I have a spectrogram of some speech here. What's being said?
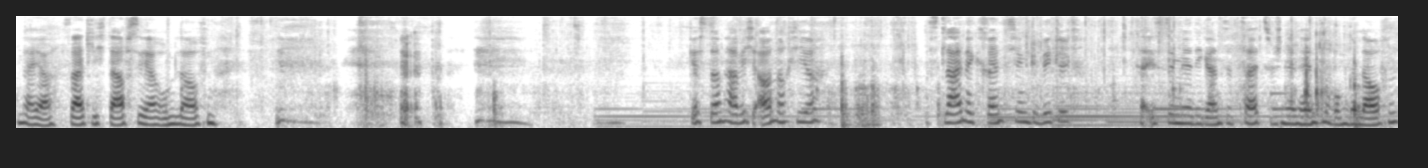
naja, seitlich darf sie herumlaufen. Gestern habe ich auch noch hier das kleine Kränzchen gewickelt. Da ist sie mir die ganze Zeit zwischen den Händen rumgelaufen.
